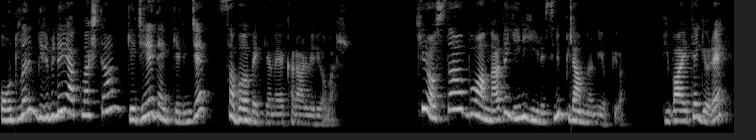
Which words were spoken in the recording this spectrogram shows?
Orduların birbirine yaklaştığı geceye denk gelince sabahı beklemeye karar veriyorlar. Kiros da bu anlarda yeni hilesinin planlarını yapıyor. Rivayete göre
